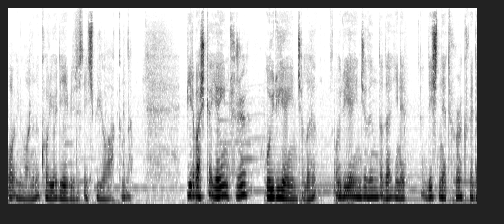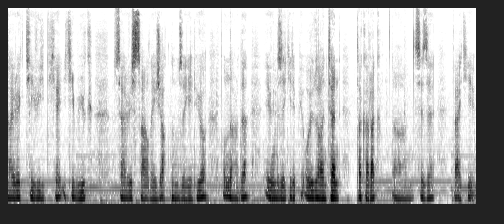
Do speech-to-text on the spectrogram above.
o ünvanını koruyor diyebiliriz HBO hakkında. Bir başka yayın türü uydu yayıncılığı. Uydu yayıncılığında da yine Dish Network ve Direct TV diye iki büyük servis sağlayıcı aklımıza geliyor. Bunlar da evinize girip bir uydu anten takarak size belki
